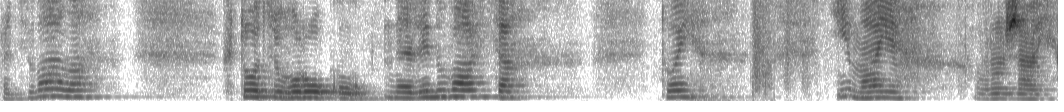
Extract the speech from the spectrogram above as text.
працювала. Хто цього року не лінувався, той і має врожай.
